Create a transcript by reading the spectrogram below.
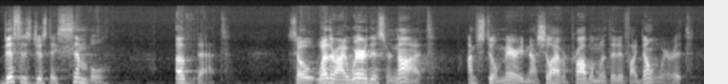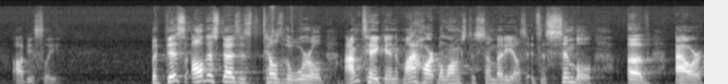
This is just a symbol of that. So whether I wear this or not, I'm still married. Now, she'll have a problem with it if I don't wear it, obviously. But this, all this does is tells the world, I'm taken, my heart belongs to somebody else. It's a symbol of our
